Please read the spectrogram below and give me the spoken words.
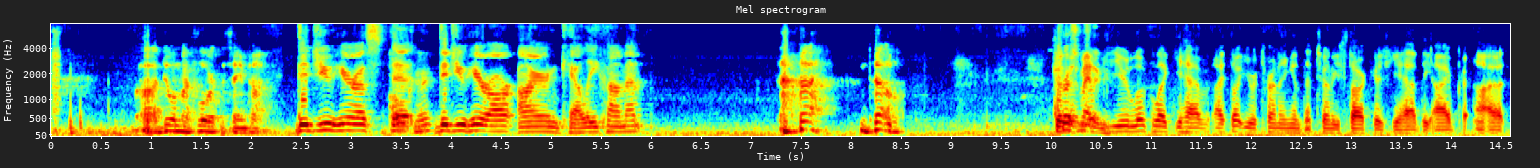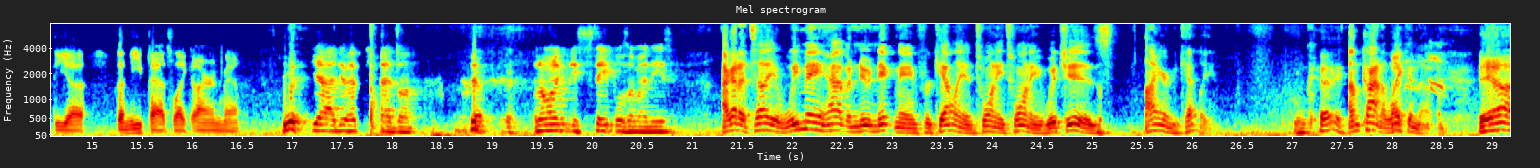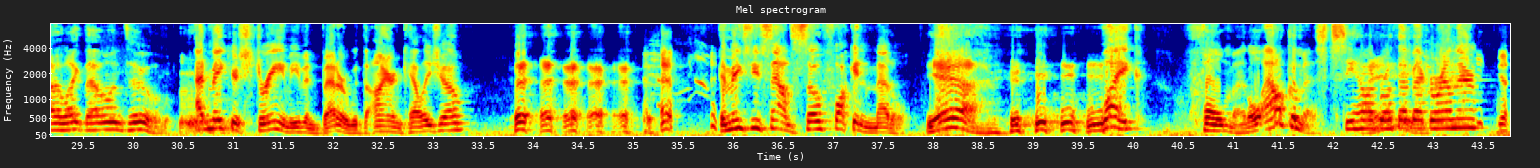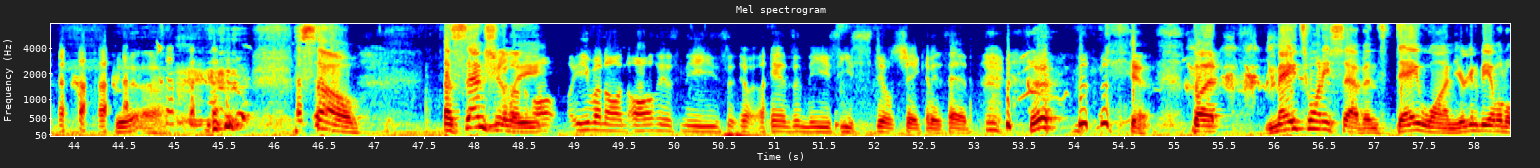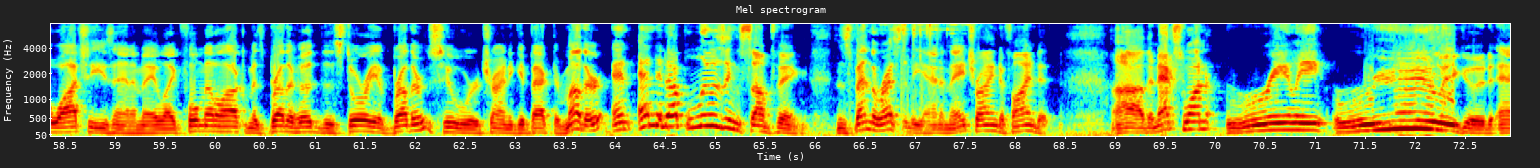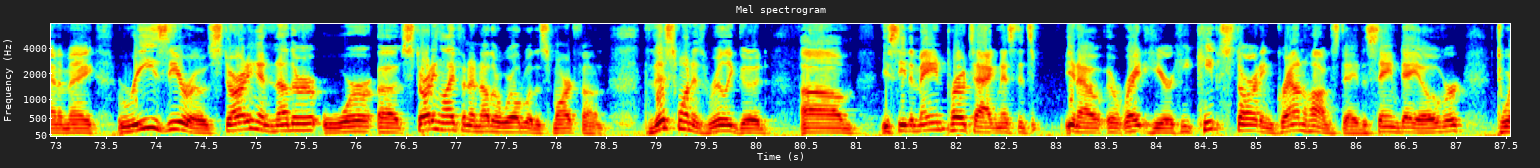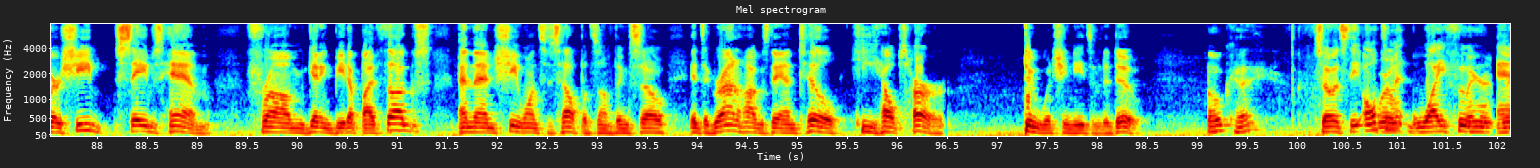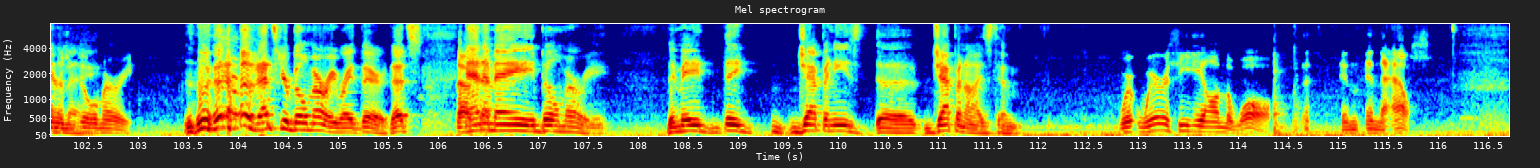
uh, doing my floor at the same time. did you hear us? uh, Okay. did you hear our Iron Kelly comment? no. 'Cause Chris made look- you look like you have. I thought you were turning into Tony Stark because you had the eye, uh, the uh, the knee pads like Iron Man. Yeah, I do have knee pads on. I don't want to get these staples on my knees. I got to tell you, we may have a new nickname for Kelly in 2020, which is Iron Kelly. Okay. I'm kind of liking that one. Yeah, I like that one too. I'd make your stream even better with the Iron Kelly show. it makes you sound so fucking metal. Yeah. Like Full Metal Alchemist. See how I brought that back around there? Yeah. So, essentially, Even on, all, even on all his knees, uh, hands and knees, he's still shaking his head. yeah. But May 27th, day one, you're going to be able to watch these anime like Full Metal Alchemist Brotherhood, the story of brothers who were trying to get back their mother and ended up losing something, and spend the rest of the anime trying to find it. Uh, the next one, really, really good anime. Re Zero, starting another wor- uh, starting life in another world with a smartphone. This one is really good. Um, you see the main protagonist. It's you know right here. He keeps starting Groundhog's Day the same day over to where she saves him from getting beat up by thugs, and then she wants his help with something. So it's a Groundhog's Day until he helps her do what she needs him to do. Okay. So it's the ultimate waifu Where, anime. Bill Murray? That's your Bill Murray right there. That's Okay. anime Bill Murray. They made they Japanese uh, Japanized him. Where, where is he on the wall in in the house?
